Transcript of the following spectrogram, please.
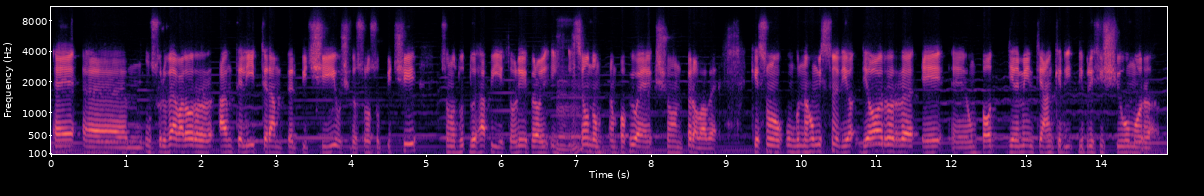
è ehm, un survival horror ante litteram per PC uscito solo su PC sono due, due capitoli, però il, mm-hmm. il, secondo è un po' più action, però vabbè, che sono una commissione di, di horror e eh, un po' di elementi anche di, di British humor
